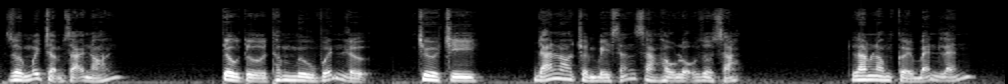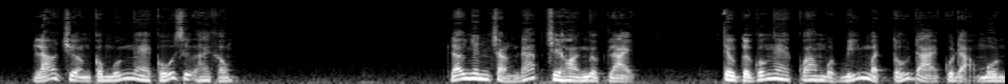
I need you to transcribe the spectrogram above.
rồi mới chậm rãi nói. Tiểu tử thâm mưu vẫn lự, chưa chi, đã lo chuẩn bị sẵn sàng hậu lộ rồi sao? Lam Long cười bẽn lẽn, lão trưởng có muốn nghe cố sự hay không? Lão nhân chẳng đáp chỉ hỏi ngược lại, tiểu tử có nghe qua một bí mật tối đại của đạo môn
